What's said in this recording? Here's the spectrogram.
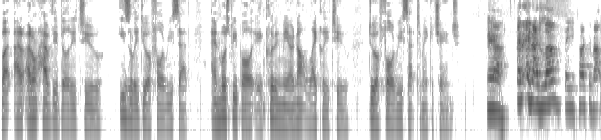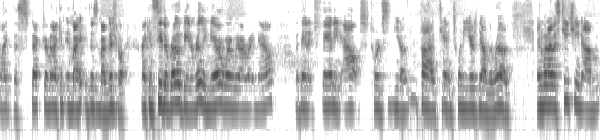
but I, I don't have the ability to easily do a full reset. And most people, including me, are not likely to do a full reset to make a change. Yeah, and and I love that you talked about like the spectrum, and I can in my this is my visual. I can see the road being really narrow where we are right now, but then it's fanning out towards you know 5, 10, 20 years down the road. And when I was teaching um,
